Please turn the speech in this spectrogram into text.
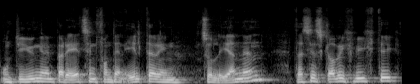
und die Jüngeren bereit sind, von den Älteren zu lernen, das ist, glaube ich, wichtig.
